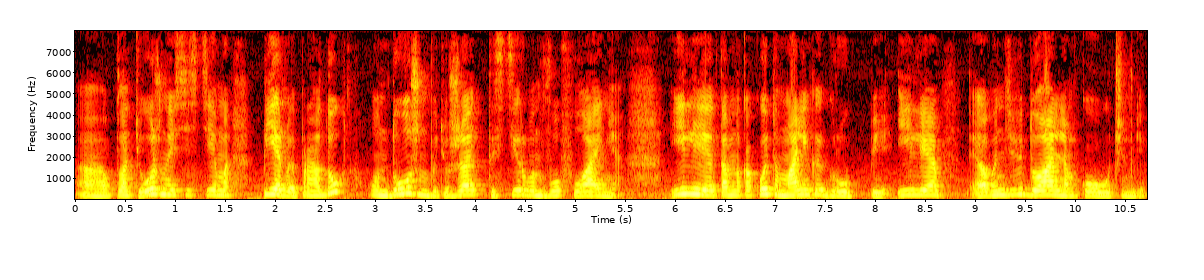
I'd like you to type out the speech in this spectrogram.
э, платежные системы. Первый продукт, он должен быть уже тестирован в офлайне или там на какой-то маленькой группе, или э, в индивидуальном коучинге.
